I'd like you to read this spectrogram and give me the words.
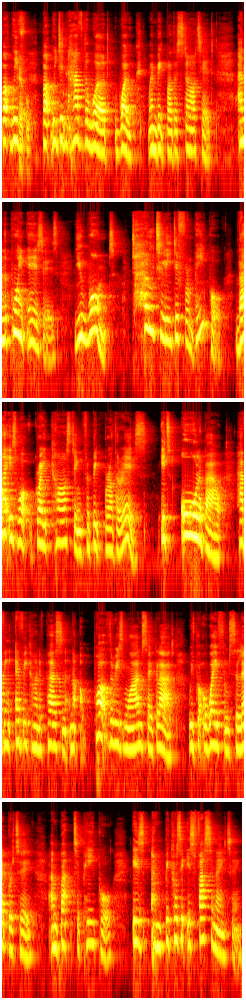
but we've Careful. but we didn't have the word woke when Big Brother started. And the point is, is you want totally different people. That is what great casting for Big Brother is. It's all about having every kind of person. And uh, part of the reason why I'm so glad we've got away from celebrity and back to people is because it is fascinating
